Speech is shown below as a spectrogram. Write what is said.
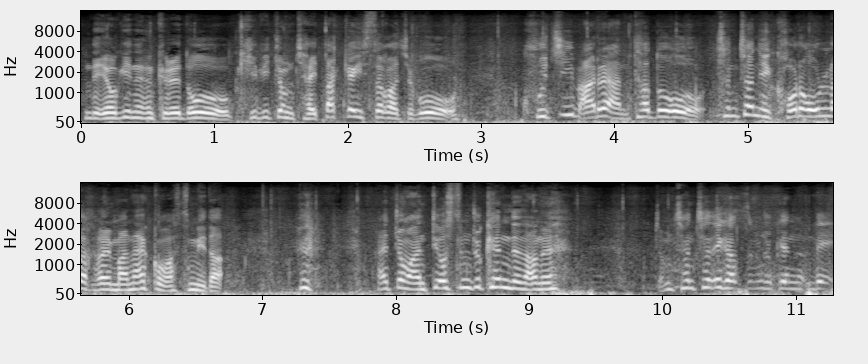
근데 여기는 그래도 길이 좀 잘 닦여 있어가지고 굳이 말을 안 타도 천천히 걸어 올라갈 만할 것 같습니다. 좀 안 뛰었으면 좋겠는데 나는 좀 천천히 갔으면 좋겠는데.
